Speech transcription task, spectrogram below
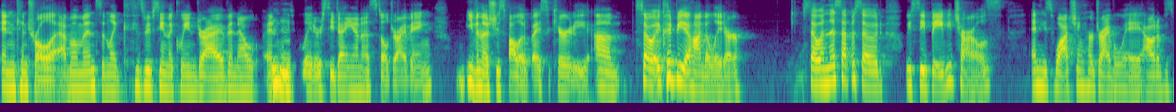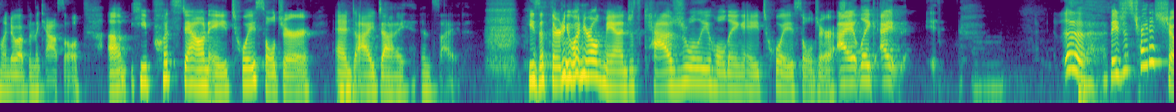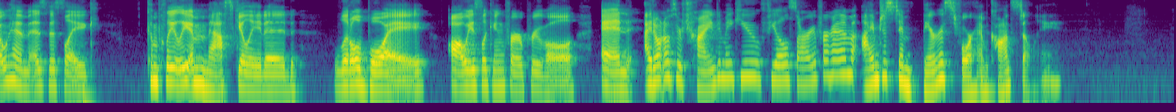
in control at moments and like because we've seen the queen drive and now and mm-hmm. later see diana still driving even though she's followed by security um so it could be a honda later so in this episode, we see baby Charles and he's watching her drive away out of his window up in the castle. Um, he puts down a toy soldier and I die inside. He's a 31 year old man just casually holding a toy soldier. I like, I, ugh, they just try to show him as this like completely emasculated little boy, always looking for approval. And I don't know if they're trying to make you feel sorry for him. I'm just embarrassed for him constantly.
